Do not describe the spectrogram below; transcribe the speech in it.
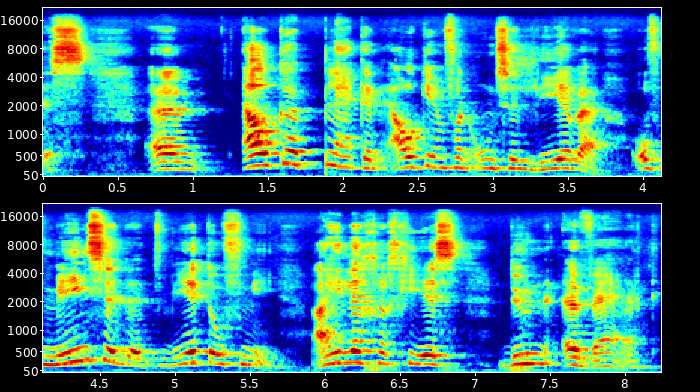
is. Um elke plek en elkeen van ons se lewe of mense dit weet of nie, Heilige Gees doen 'n werk.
